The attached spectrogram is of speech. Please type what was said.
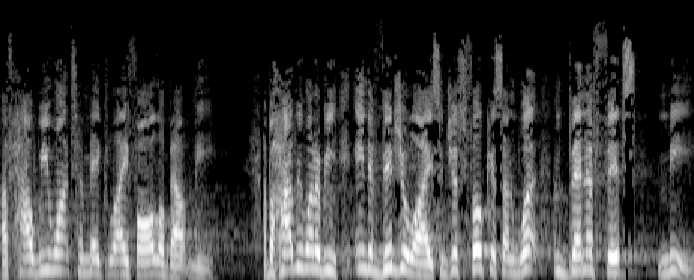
of how we want to make life all about me, about how we want to be individualized and just focus on what benefits me.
